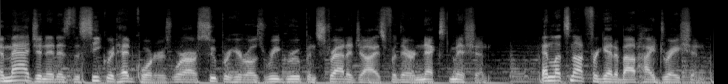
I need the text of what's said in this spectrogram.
Imagine it as the secret headquarters where our superheroes regroup and strategize for their next mission. And let's not forget about hydration.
